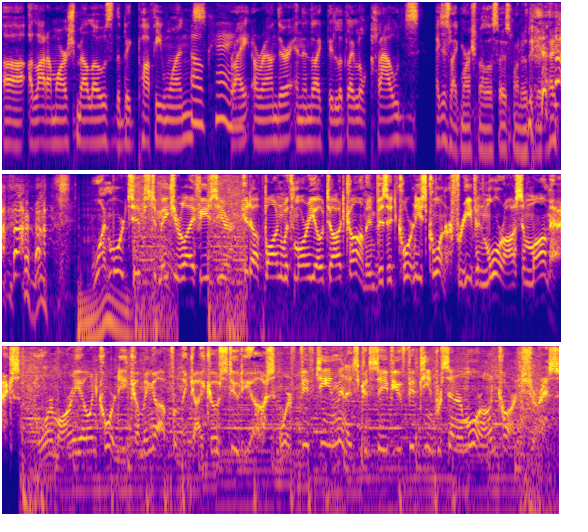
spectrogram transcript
uh, a lot of marshmallows, the big puffy ones. Okay. Right around there. And then like they look like little clouds. I just like marshmallows, so I just wanted to do that. Want more tips to make your life easier? Hit up onwithmario.com and visit Courtney's Corner for even more awesome mom hacks. More Mario and Courtney coming up from the Geico Studios, where 15 minutes could save you 15% or more on car insurance.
